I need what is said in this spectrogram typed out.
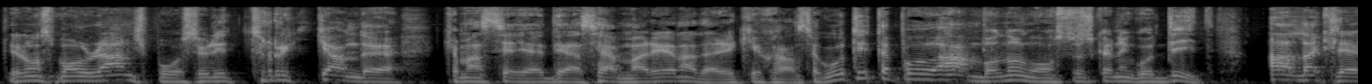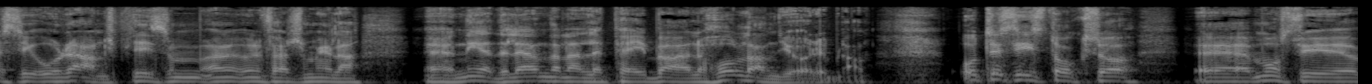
Det är de som har orange på sig och det är tryckande kan man säga i deras hemmaarena där i Kristianstad. Gå och titta på handboll någon gång så ska ni gå dit. Alla klär sig i orange, precis som, eh, ungefär som hela eh, Nederländerna eller Payba eller Holland gör ibland. Och till sist också eh, måste vi,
